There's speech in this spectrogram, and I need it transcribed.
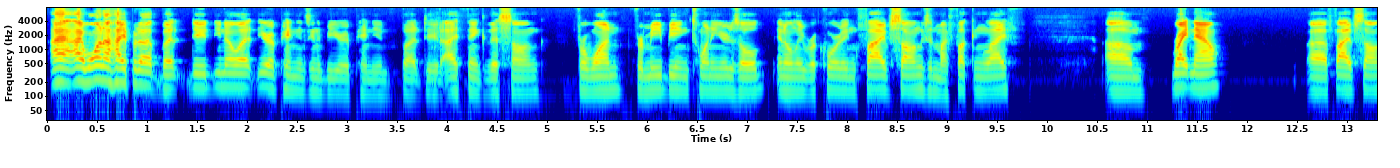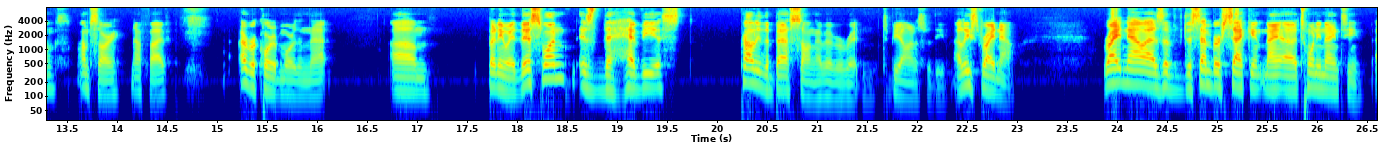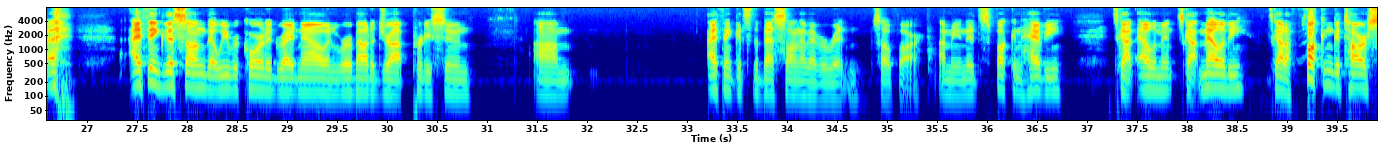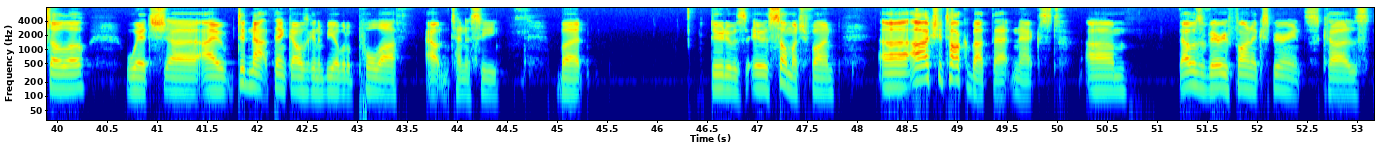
I I want to hype it up, but dude, you know what? Your opinion's gonna be your opinion. But dude, I think this song, for one, for me being 20 years old and only recording five songs in my fucking life, um, right now, uh, five songs. I'm sorry, not five. I recorded more than that. Um, but anyway, this one is the heaviest probably the best song I've ever written, to be honest with you. At least right now. Right now, as of December 2nd, uh, 2019. I think this song that we recorded right now and we're about to drop pretty soon, um, I think it's the best song I've ever written so far. I mean, it's fucking heavy. It's got element. It's got melody. It's got a fucking guitar solo, which uh, I did not think I was going to be able to pull off out in Tennessee. But, dude, it was it was so much fun. Uh, I'll actually talk about that next. Um, that was a very fun experience because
